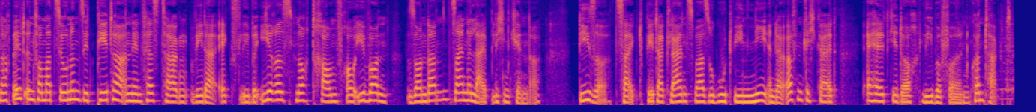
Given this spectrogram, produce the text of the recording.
Nach Bildinformationen sieht Peter an den Festtagen weder Ex-Liebe Iris noch Traumfrau Yvonne, sondern seine leiblichen Kinder. Diese zeigt Peter Klein zwar so gut wie nie in der Öffentlichkeit, erhält jedoch liebevollen Kontakt.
